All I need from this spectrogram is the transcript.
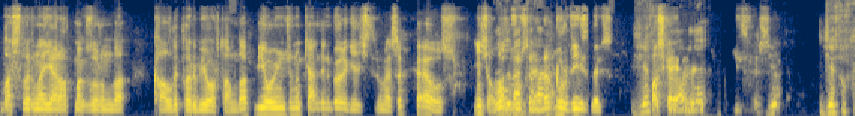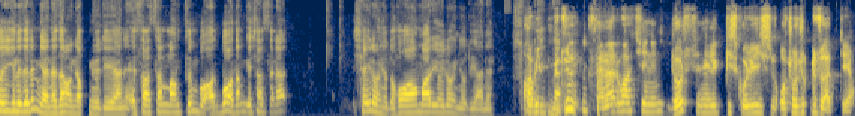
başlarına yaratmak zorunda kaldıkları bir ortamda bir oyuncunun kendini böyle geliştirmesi helal olsun. İnşallah Abi uzun seneler zaten- burada izleriz. Jesus'la Başka yerlerde izleriz. Je- Jesus'la ilgili dedim ya neden oynatmıyor diye yani. Esasen mantığım bu. Bu adam geçen sene şeyle oynuyordu. Joao Mario ile oynuyordu yani. Abi Sporting'den- bütün Fenerbahçe'nin 4 senelik psikolojisini o çocuk düzeltti ya.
